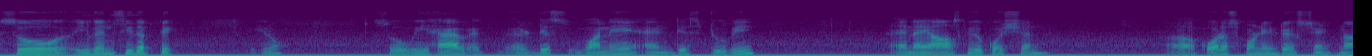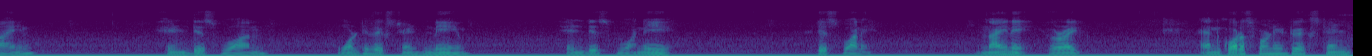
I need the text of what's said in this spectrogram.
So you can see the pic you know. So we have a, a disk 1a and disk 2b and I ask you a question. Uh, corresponding to extent 9 in disk 1 what is extent name in disk 1a disk 1a 9a you're right. And corresponding to extent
